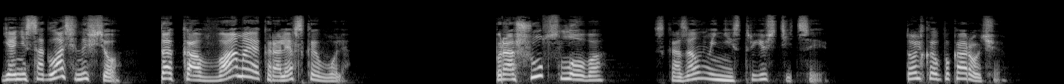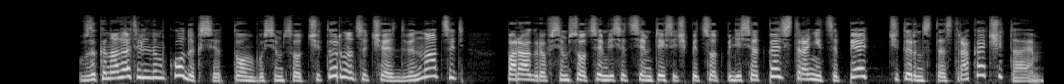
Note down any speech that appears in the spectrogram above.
Я не согласен и все. Такова моя королевская воля. «Прошу слова», — сказал министр юстиции. «Только покороче». В Законодательном кодексе, том 814, часть 12, параграф 777555, страница 5, 14 строка, читаем.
